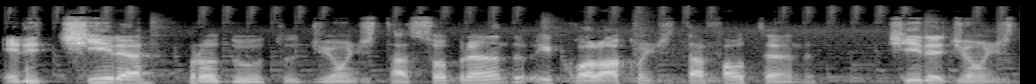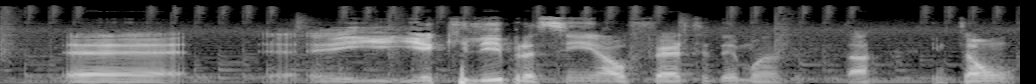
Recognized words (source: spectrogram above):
ele tira produto de onde está sobrando e coloca onde está faltando. Tira de onde é, é, e, e equilibra assim a oferta e demanda, tá? Então,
